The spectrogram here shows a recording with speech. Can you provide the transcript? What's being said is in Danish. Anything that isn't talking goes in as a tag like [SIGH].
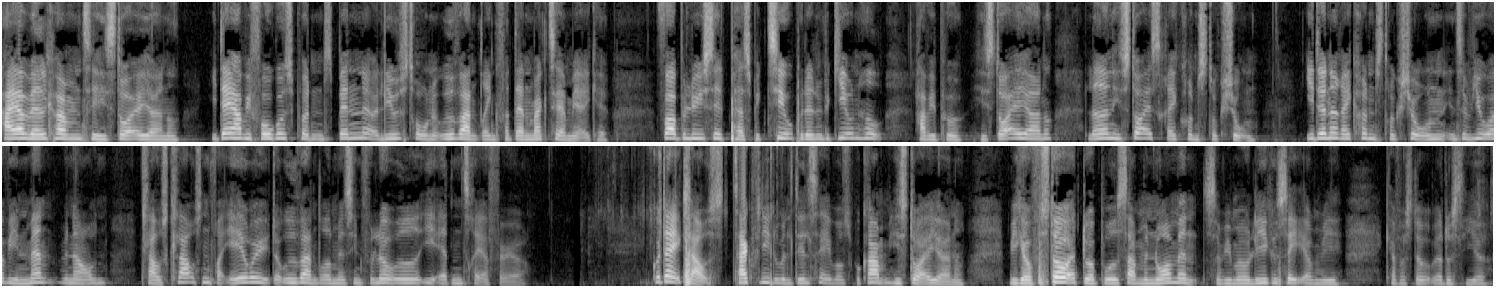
Hej og velkommen til Historiehjørnet. I dag har vi fokus på den spændende og livstruende udvandring fra Danmark til Amerika. For at belyse et perspektiv på denne begivenhed, har vi på Historiehjørnet lavet en historisk rekonstruktion. I denne rekonstruktion interviewer vi en mand ved navn Claus Clausen fra Ærø, der udvandrede med sin forlovede i 1843. Goddag Claus. Tak fordi du vil deltage i vores program Historiehjørnet. Vi kan jo forstå, at du har boet sammen med nordmænd, så vi må jo lige kunne se, om vi kan forstå, hvad du siger.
